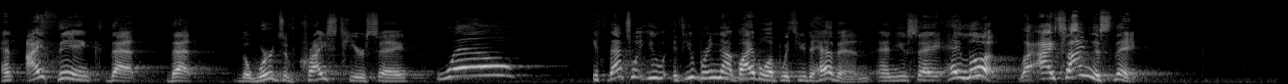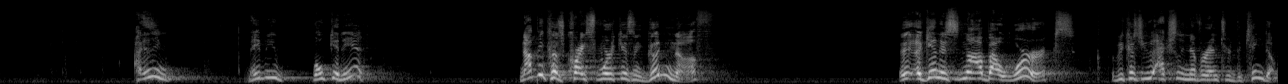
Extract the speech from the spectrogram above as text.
And I think that, that the words of Christ here say, well, if that's what you, if you bring that Bible up with you to heaven and you say, hey, look, I signed this thing, I think maybe you won't get in. Not because Christ's work isn't good enough. Again, it's not about works, because you actually never entered the kingdom.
